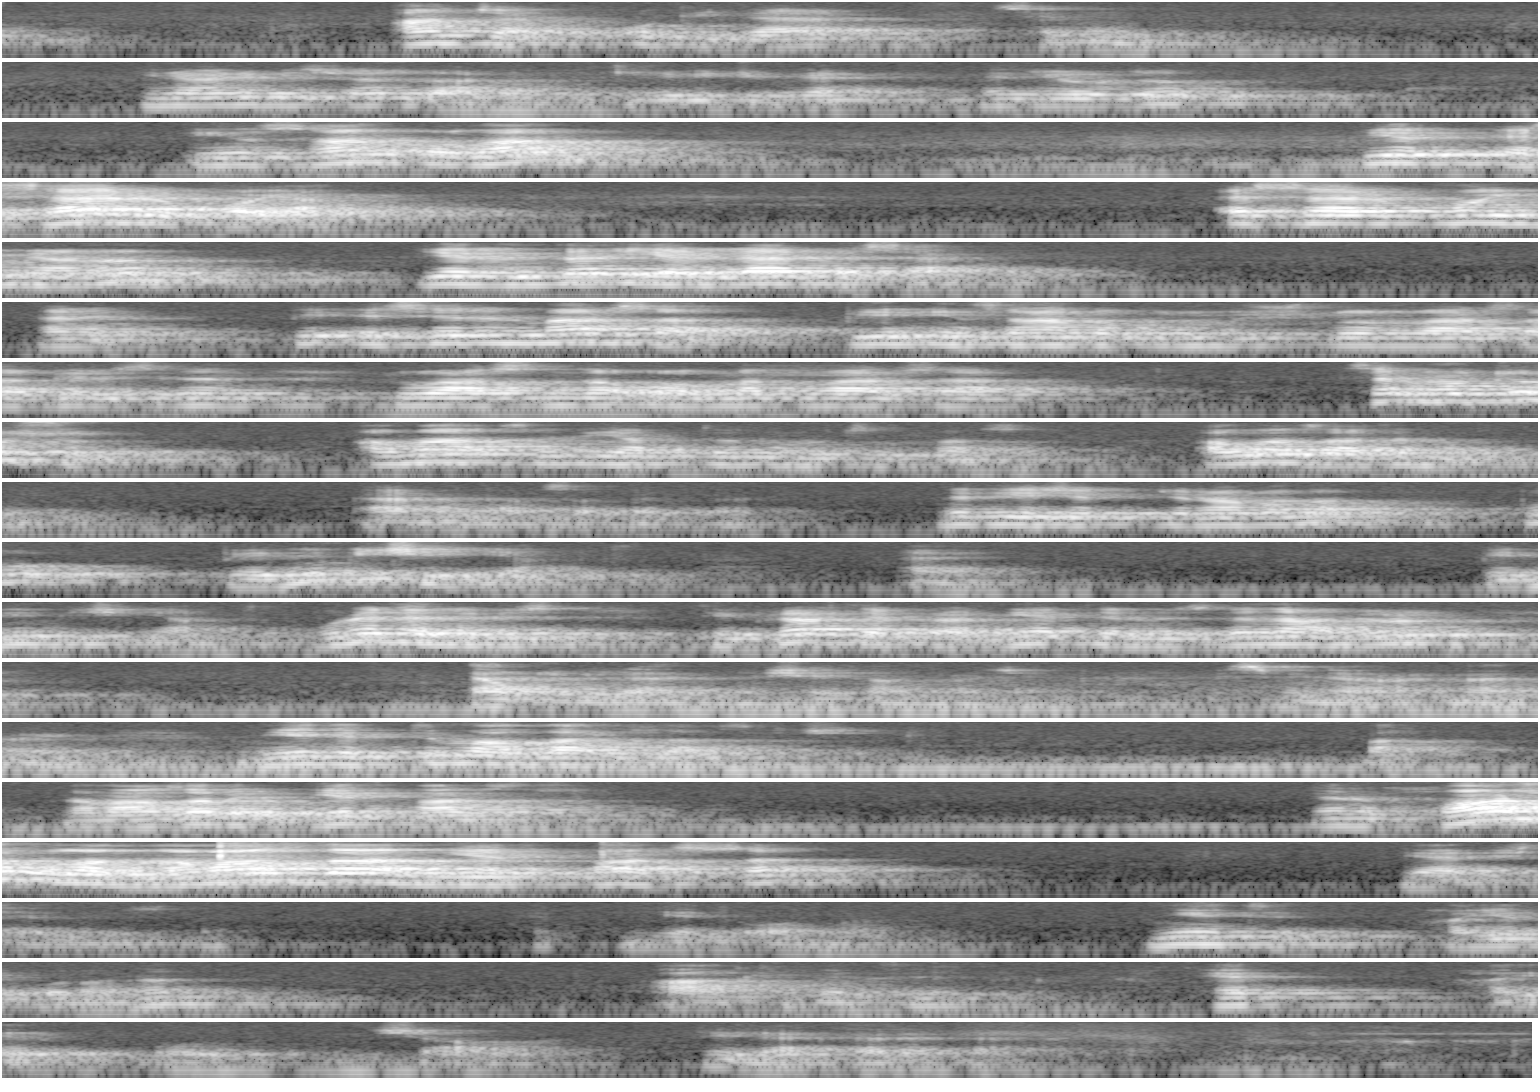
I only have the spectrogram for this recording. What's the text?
ancak o gider senin. Yine öyle bir söz vardı, ikili bir cümle. Ne diyordu? İnsan olan bir eser koyar. Eser koymayanın yerinde yerler eser. Yani bir eserin varsa, bir insana dokunmuşluğun varsa, birisinin duasında olmak varsa sen unutursun. Ama senin yaptığın unutulmaz. Allah zaten unutmuyor. Sabretler. Ne diyecek Cenab-ı Allah? Bu benim için yaptı. Benim için yaptı. Bu nedenle biz tekrar tekrar niyetlerimizde ne yapıyoruz? Euzubillahimineşşeytanirracim. Bismillahirrahmanirrahim. Niyet ettim Allah rızası için. Bak namazda bile niyet farzdır. Yani farz olan namazda niyet farzsa diğer işlerimizde hep niyet olmalı. Niyeti hayır olanın akıbeti hep hayır olur inşallah. Lillahi Teala.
